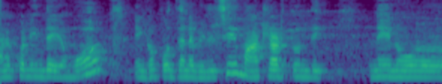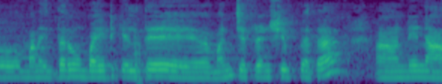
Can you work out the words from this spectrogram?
అనుకునిందేమో ఇంకా పొద్దున పిలిచి మాట్లాడుతుంది. నేను మన ఇద్దరం బయటికి వెళ్తే మంచి ఫ్రెండ్షిప్ కదా. నేను ఆ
